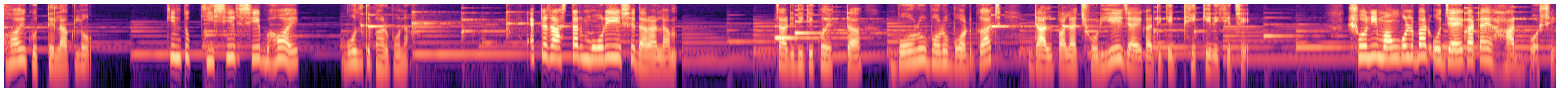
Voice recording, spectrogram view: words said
ভয় করতে লাগল। কিন্তু কিসের সে ভয় বলতে পারব না। একটা রাস্তার মোড়ে এসে দাঁড়ালাম। চারিদিকে কয়েকটা বড় বড় বটগাছ ডালপালা ছড়িয়ে জায়গাটিকে ঢেকে রেখেছে। শনি মঙ্গলবার ও জায়গাটায় হাট বসে।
